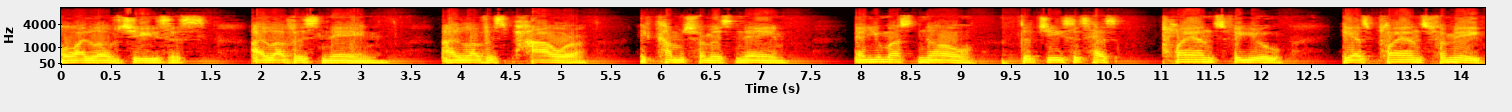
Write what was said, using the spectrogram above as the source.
Oh, I love Jesus. I love his name. I love his power. It comes from his name. And you must know that Jesus has plans for you. He has plans for me.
